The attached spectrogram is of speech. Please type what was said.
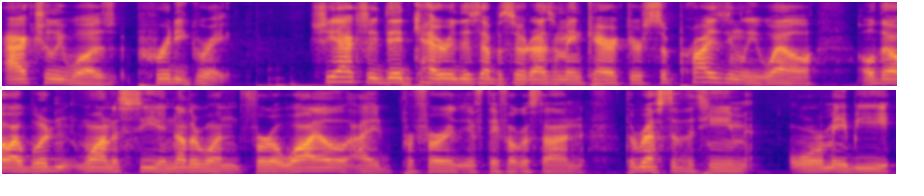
actually was pretty great. She actually did carry this episode as a main character surprisingly well, although I wouldn't want to see another one for a while. I'd prefer if they focused on the rest of the team or maybe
